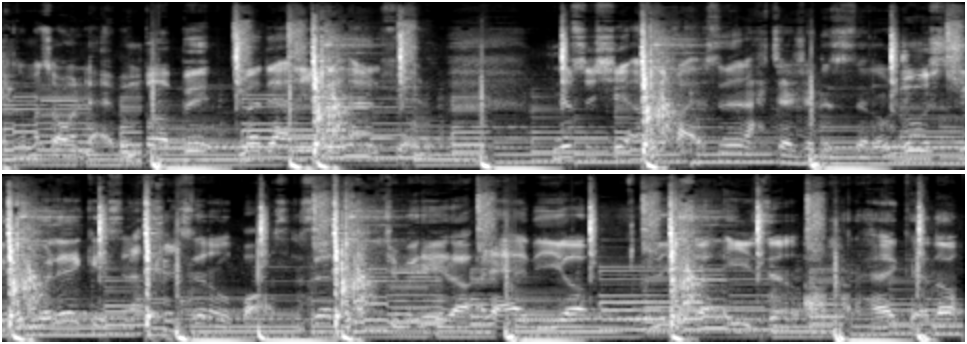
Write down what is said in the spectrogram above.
كما ترون اللاعب مبابي ماذا الآن فعله أصدقائي سنحتاج هذا الزر. ال joystick ولكن سنحتاج زر ال pass. زر التمريرة العادية وليس أي زر آخر. هكذا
